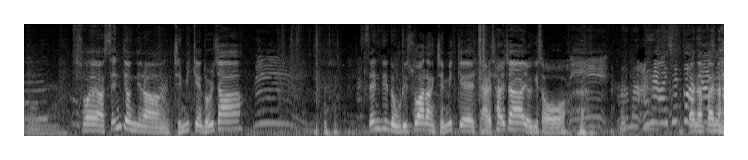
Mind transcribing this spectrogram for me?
어, 수아야, 샌디 언니랑 재밌게 놀자. 네. 샌디도 우리 수아랑 재밌게 잘 살자 여기서. 네. 마마, 아, 해, 실 거. 빨리 빨리.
